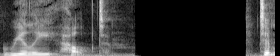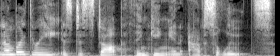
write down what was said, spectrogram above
really helped. Tip number three is to stop thinking in absolutes.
